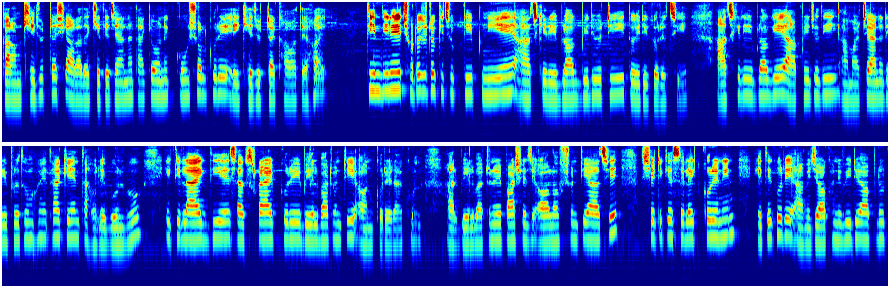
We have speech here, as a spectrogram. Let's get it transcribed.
কারণ খেজুরটা সে আলাদা খেতে চায় না, তাকে অনেক কৌশল করে এই খেজুরটা খাওয়াতে হয়। তিন দিনে ছোট ছোট কিছু ক্লিপ নিয়ে আজকের এই ব্লগ ভিডিওটি তৈরি করেছি। আজকের এই ব্লগে আপনি যদি আমার চ্যানেলে প্রথম হয়ে থাকেন, তাহলে বলব একটি লাইক দিয়ে সাবস্ক্রাইব করে বেল বাটনটি অন করে রাখুন। আর বেল বাটনের পাশে যে অল অপশনটি আছে, সেটিকে সিলেক্ট করে নিন। এতে করে আমি যখনই ভিডিও আপলোড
